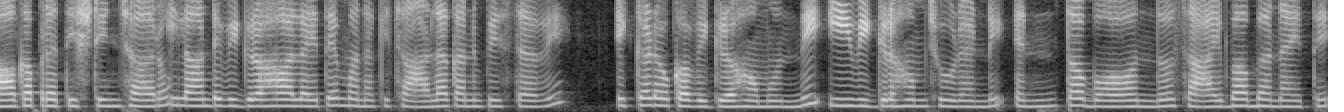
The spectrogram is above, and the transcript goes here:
బాగా ప్రతిష్ఠించారో. ఇలాంటి విగ్రహాలు అయితే మనకి చాలా కనిపిస్తాయి ఇక్కడ ఒక విగ్రహం ఉంది. ఈ విగ్రహం చూడండి ఎంత బాగుందో. సాయిబాబానైతే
